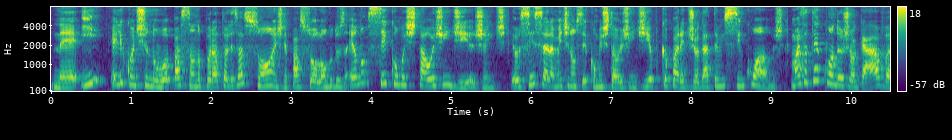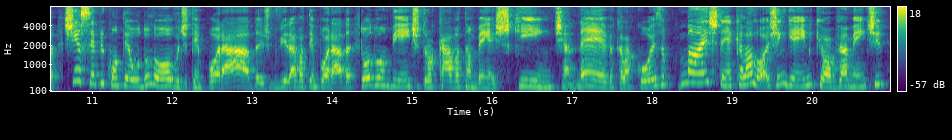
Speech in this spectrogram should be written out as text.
né? E ele continua passando por atualizações, né? Passou ao longo dos Eu não sei como está hoje em dia, gente. Eu sinceramente não sei como está hoje em dia, porque eu parei de jogar tem uns 5 anos. Mas até quando eu jogava, tinha sempre conteúdo novo, de temporadas, virava temporada, todo o ambiente trocava também a skin, tinha neve, aquela coisa. Mas tem aquela loja em game que, obviamente,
